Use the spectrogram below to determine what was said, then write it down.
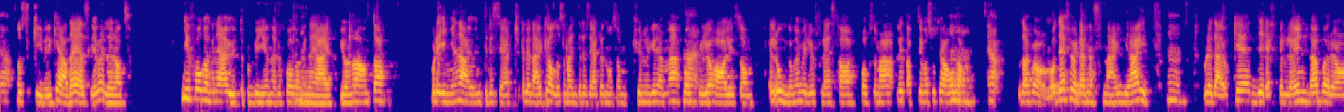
Ja. så skriver ikke jeg det. Jeg skriver heller at de få gangene jeg er ute på byen, eller få gangene jeg gjør noe annet, da. Fordi ingen er jo interessert, eller det er jo ikke alle som er interessert i noe som kun ligger hjemme. Folk Nei. vil jo ha litt sånn, eller ungdommen vil jo flest ha folk som er litt aktive og sosiale, da. Mm, ja. Derfor, og det føler jeg nesten er greit. Mm. Fordi det er jo ikke direkte løgn, det er bare å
